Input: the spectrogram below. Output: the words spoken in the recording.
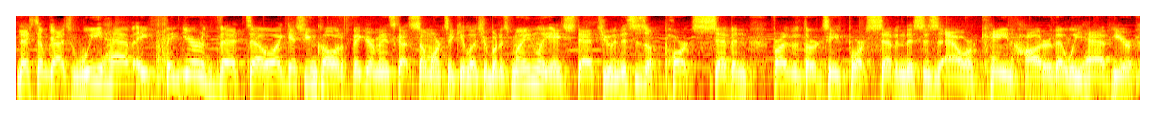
Next up, guys, we have a figure that, uh, well, I guess you can call it a figure. I mean, it's got some articulation, but it's mainly a statue, and this is a Part 7, Friday the 13th, Part 7. This is our Kane Hodder that we have here,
